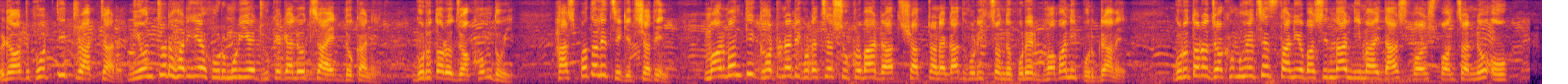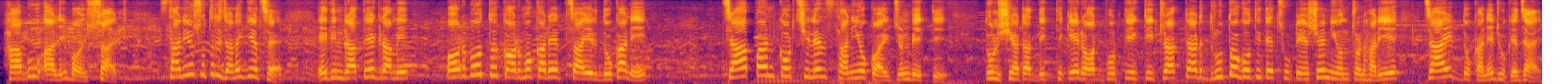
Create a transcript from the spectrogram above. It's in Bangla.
রড ভর্তি ট্রাক্টর নিয়ন্ত্রণ হারিয়ে হুড়মুড়িয়ে ঢুকে গেল চায়ের দোকানে। গুরুতর জখম দুই। হাসপাতালে চিকিৎসাধীন। মর্মান্তিক ঘটনাটি ঘটেছে শুক্রবার রাত সাতটা নাগাদ হরিশ্চন্দ্রপুরের ভবানীপুর গ্রামে। গুরুতর জখম হয়েছে স্থানীয় বাসিন্দা নিমাই দাস, বয়স পঞ্চান্ন, ও হাবু আলী, বয়স ষাট। স্থানীয় সূত্রে জানা গিয়েছে, এদিন রাতে গ্রামে পর্বত কর্মকারের চায়ের দোকানে চা পান করছিলেন স্থানীয় কয়েকজন ব্যক্তি। তুলসিয়াটার দিক থেকে রড ভর্তি একটি ট্রাক্টর দ্রুত গতিতে ছুটে এসে নিয়ন্ত্রণ হারিয়ে চায়ের দোকানে ঢুকে যায়।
